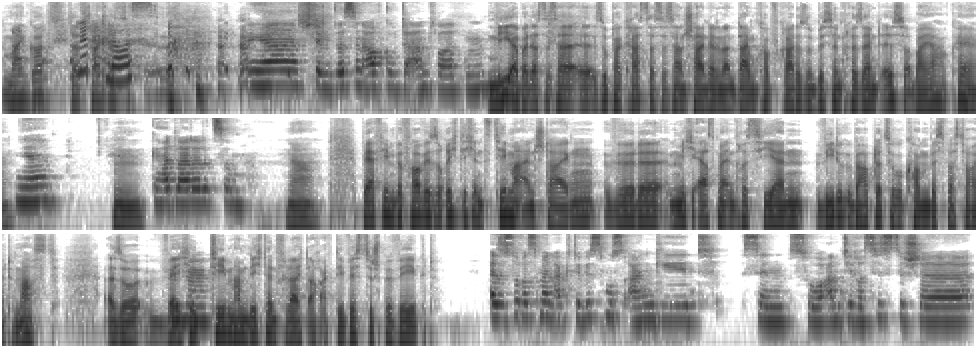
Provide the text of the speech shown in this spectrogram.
mein Gott, das scheint das, Ja, stimmt, das sind auch gute Antworten. Nee, aber das ist ja äh, super krass, dass das anscheinend in deinem Kopf gerade so ein bisschen präsent ist, aber ja, okay. Ja, hm. gehört leider dazu. Ja. Berfin, bevor wir so richtig ins Thema einsteigen, würde mich erstmal interessieren, wie du überhaupt dazu gekommen bist, was du heute machst. Also, welche mhm. Themen haben dich denn vielleicht auch aktivistisch bewegt? Also, so was mein Aktivismus angeht, sind so antirassistische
